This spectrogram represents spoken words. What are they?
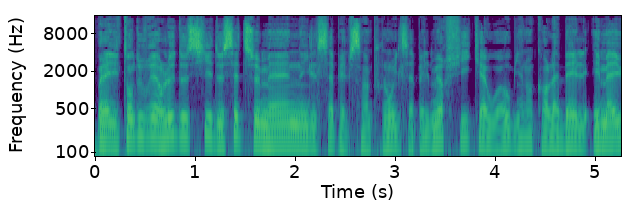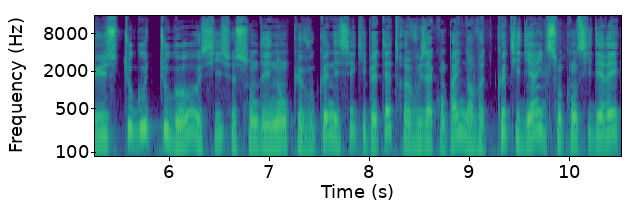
Voilà, il est temps d'ouvrir le dossier de cette semaine. Il s'appelle Simplon, il s'appelle Murphy, Kawa ou bien encore Label, Emmaüs, Too Good To Go aussi. Ce sont des noms que vous connaissez qui peut-être vous accompagnent dans votre quotidien. Ils sont considérés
